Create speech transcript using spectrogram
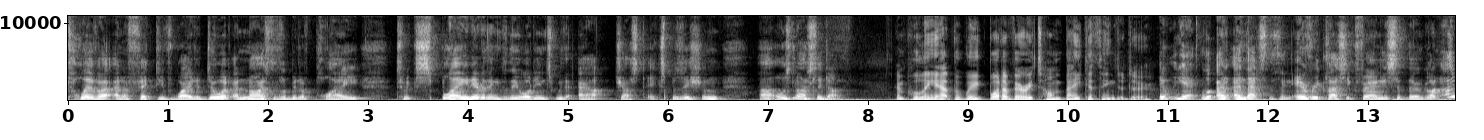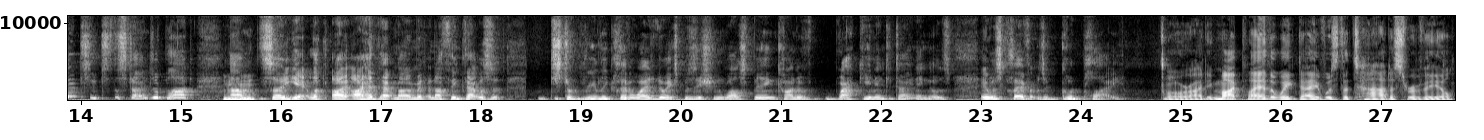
clever and effective way to do it. A nice little bit of play to explain everything to the audience without just exposition. Uh, it was nicely done. And pulling out the wig, what a very Tom Baker thing to do. It, yeah, look, and, and that's the thing. Every classic fan is sit there and going, "Oh, it's, it's the Stones of Blood." Um, so yeah, look, I, I had that moment, and I think that was a, just a really clever way to do exposition whilst being kind of wacky and entertaining. It was it was clever. It was a good play. Alrighty, my play of the week, Dave, was the TARDIS reveal.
